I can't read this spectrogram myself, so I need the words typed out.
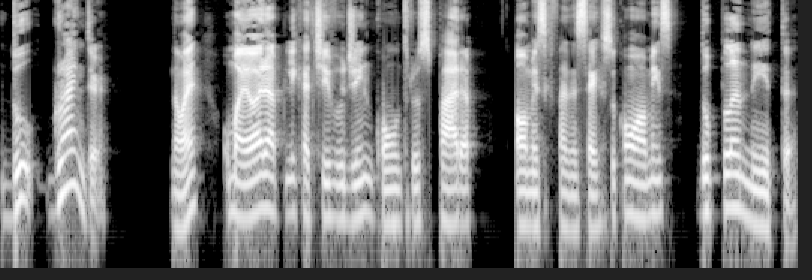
do Grindr, não é? O maior aplicativo de encontros para homens que fazem sexo com homens do planeta.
